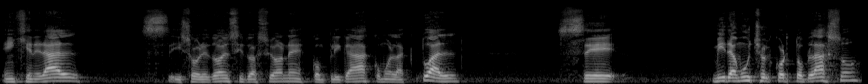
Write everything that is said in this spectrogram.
en general y sobre todo en situaciones complicadas como la actual, se mira mucho el corto plazo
